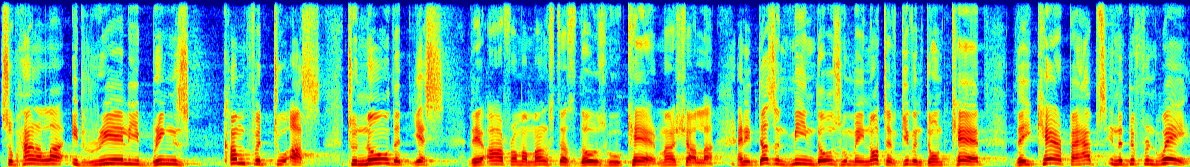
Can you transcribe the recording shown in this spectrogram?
Subhanallah, it really brings comfort to us to know that yes, there are from amongst us those who care, mashallah. And it doesn't mean those who may not have given don't care. They care perhaps in a different way.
